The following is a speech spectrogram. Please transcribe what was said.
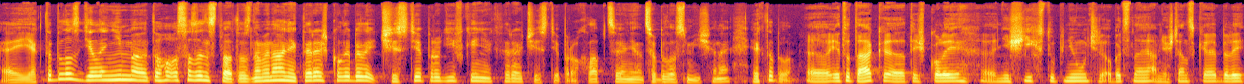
Eh, jak to bylo s dělením eh, toho osazenstva? To znamená, některé školy byly čistě pro dívky, některé čistě pro chlapce, něco bylo smíšené. Jak to bylo? Je to tak, ty školy nižších stupňů, čili obecné a měšťanské, byly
